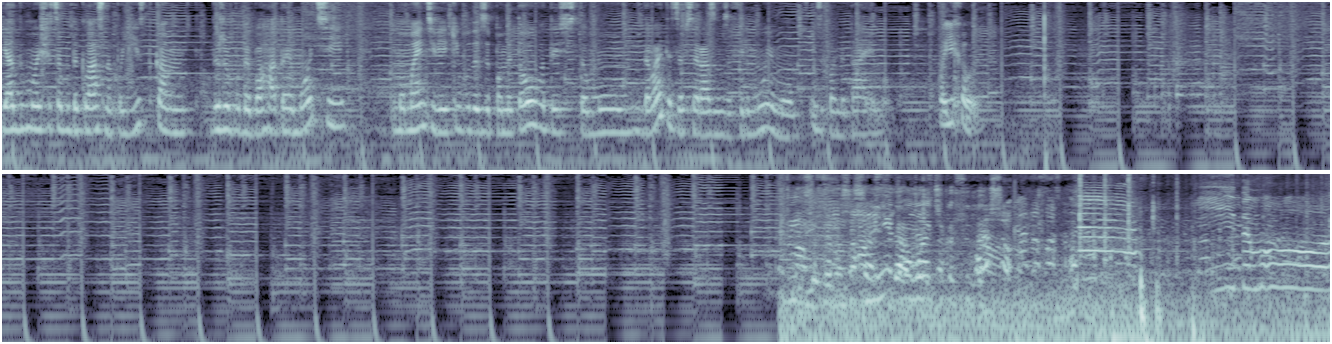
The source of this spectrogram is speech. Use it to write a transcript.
я думаю, що це буде класна поїздка, дуже буде багато емоцій моментів, які будуть запам'ятовуватись, тому давайте це все разом зафільмуємо і запам'ятаємо. Поїхали! А мне этого мальчика. Їдемо!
